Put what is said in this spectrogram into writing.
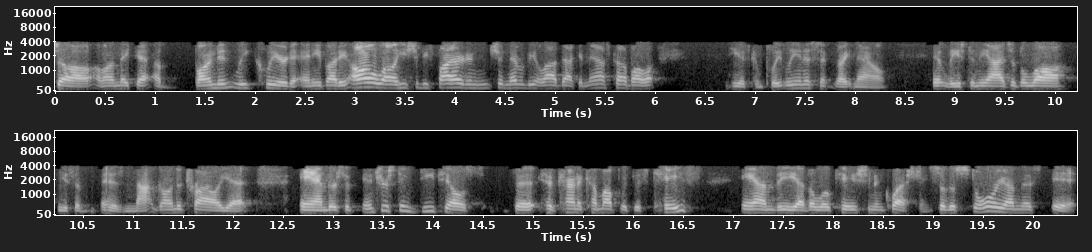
So I want to make that abundantly clear to anybody. Oh, well, he should be fired and should never be allowed back in NASCAR. Blah, blah. He is completely innocent right now, at least in the eyes of the law. He has not gone to trial yet. And there's some interesting details that have kind of come up with this case and the uh, the location in question. So the story on this is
